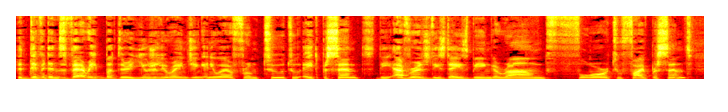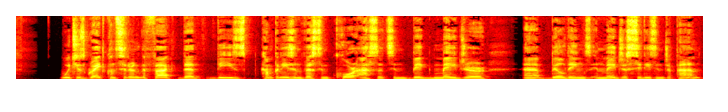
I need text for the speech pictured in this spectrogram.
The dividends vary, but they're usually ranging anywhere from 2 to 8%, the average these days being around 4 to 5%, which is great considering the fact that these companies invest in core assets in big major uh, buildings in major cities in Japan.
